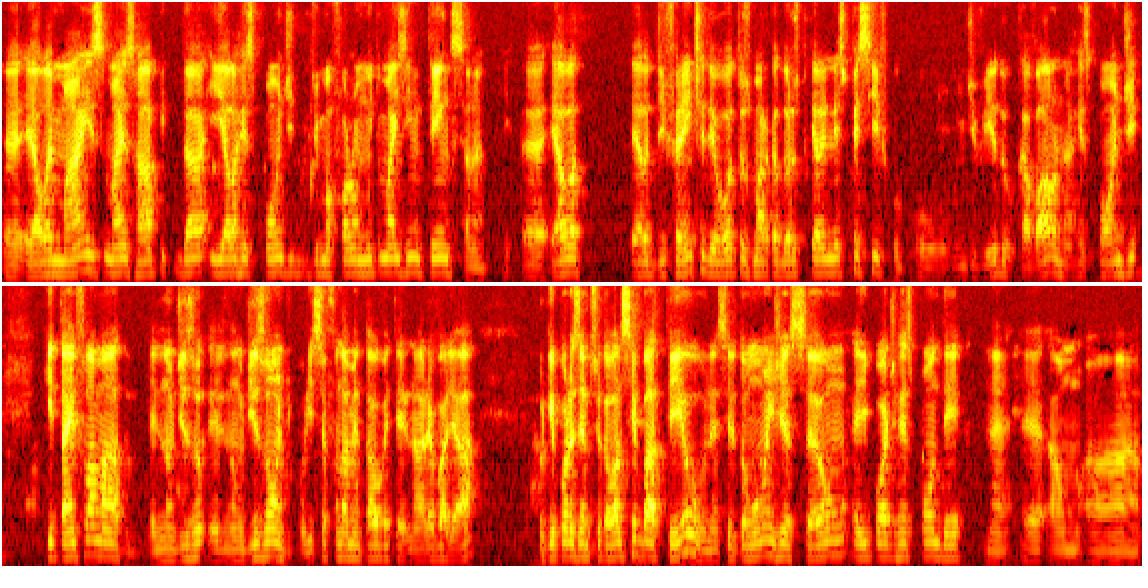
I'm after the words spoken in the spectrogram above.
é, ela é mais, mais rápida e ela responde de uma forma muito mais intensa, né? É, ela, ela diferente de outros marcadores porque ela é inespecífico. O indivíduo, o cavalo, né, responde que está inflamado. Ele não diz, ele não diz onde. Por isso é fundamental o veterinário avaliar, porque, por exemplo, se o cavalo se bateu, né, se ele tomou uma injeção, ele pode responder, né, é, a, a,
